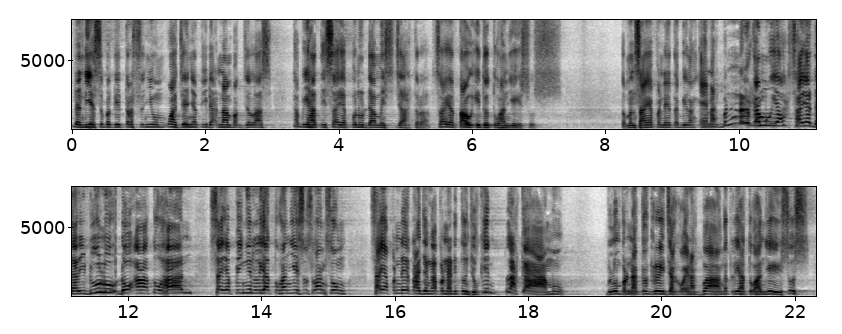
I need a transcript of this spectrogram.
dan dia seperti tersenyum, wajahnya tidak nampak jelas, tapi hati saya penuh damai sejahtera. Saya tahu itu Tuhan Yesus. Teman saya pendeta bilang, enak bener kamu ya. Saya dari dulu doa Tuhan, saya pingin lihat Tuhan Yesus langsung. Saya pendeta aja nggak pernah ditunjukin, lah kamu. Belum pernah ke gereja kok enak banget lihat Tuhan Yesus.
